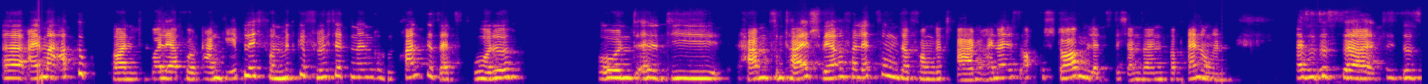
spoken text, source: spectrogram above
äh, einmal abgebrannt, weil er von, angeblich von Mitgeflüchteten in Brand gesetzt wurde und äh, die haben zum Teil schwere Verletzungen davon getragen. Einer ist auch gestorben letztlich an seinen Verbrennungen. Also das, äh, das,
